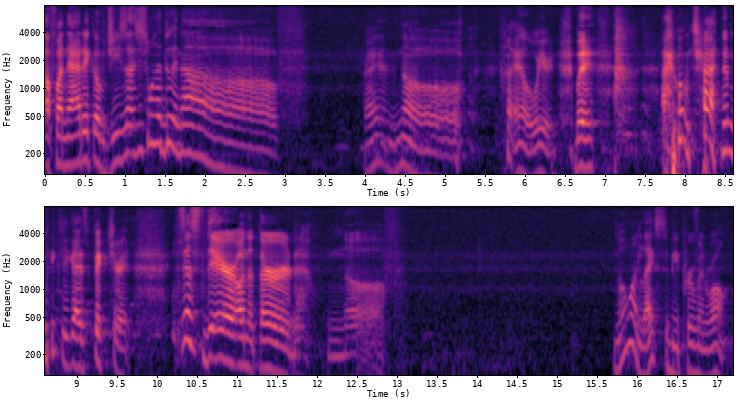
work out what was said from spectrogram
a fanatic of Jesus. I just want to do enough. Right? No. I know, weird. But I'm trying to make you guys picture it. Just there on the third. Enough. No one likes to be proven wrong.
